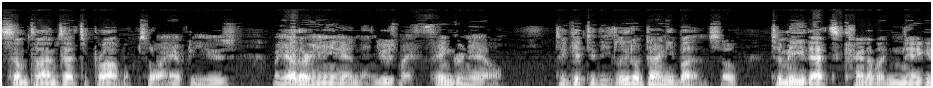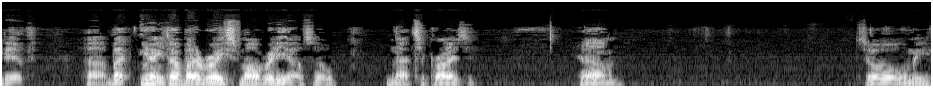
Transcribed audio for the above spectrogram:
sometimes that's a problem. So I have to use my other hand and use my fingernail to get to these little tiny buttons. So to me, that's kind of a negative. Uh, but, you know, you talk about a really small radio, so not surprising. Um, so let me,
